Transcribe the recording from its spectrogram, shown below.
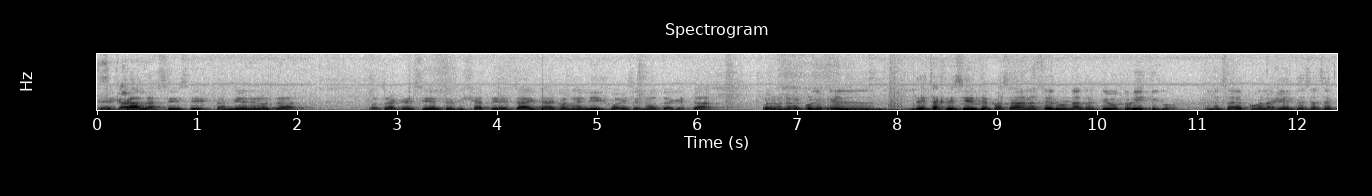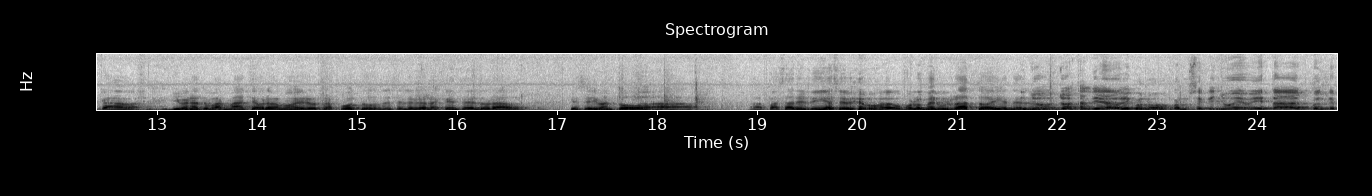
Escala, sí, sí. También en otra, otra creciente, fíjate, está ya con el hijo, ahí se nota que está, fueron a ver, porque el, de estas crecientes pasaban a ser un atractivo turístico en esa época, la gente se acercaba, iban a tomar mate, ahora vamos a ver otra foto donde se le ve a la gente del Dorado, que se iban todos a, a pasar el día, se ve, o, por lo menos un rato ahí en el... Yo, yo hasta el día de hoy, cuando, cuando sé que llueve y está el puente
